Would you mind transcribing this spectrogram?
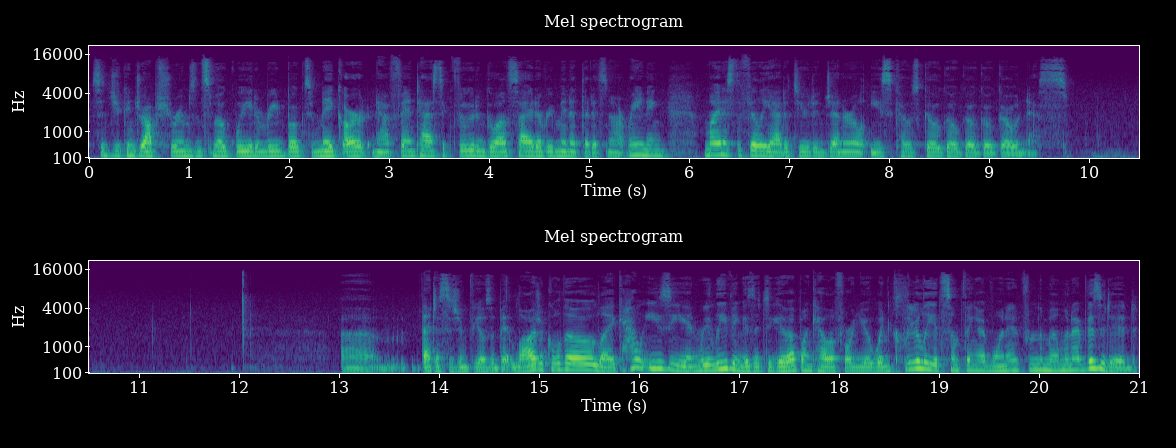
since you can drop shrooms and smoke weed and read books and make art and have fantastic food and go outside every minute that it's not raining, minus the Philly attitude and general East Coast go, go, go, go, go ness. Um, that decision feels a bit logical, though. Like, how easy and relieving is it to give up on California when clearly it's something I've wanted from the moment I visited?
